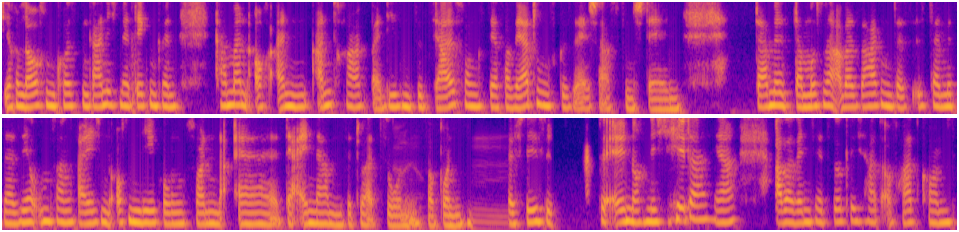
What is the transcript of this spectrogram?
ihre laufenden Kosten gar nicht mehr decken können, kann man auch einen Antrag bei diesen Sozialfonds der Verwertungsgesellschaften stellen damit, da muss man aber sagen, das ist dann mit einer sehr umfangreichen Offenlegung von äh, der Einnahmensituation verbunden. Mhm. Das will aktuell noch nicht jeder, ja. Aber wenn es jetzt wirklich hart auf hart kommt,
